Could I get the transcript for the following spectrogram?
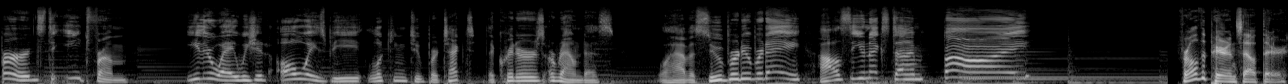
birds to eat from. Either way, we should always be looking to protect the critters around us. We'll have a super duper day. I'll see you next time. Bye! For all the parents out there,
